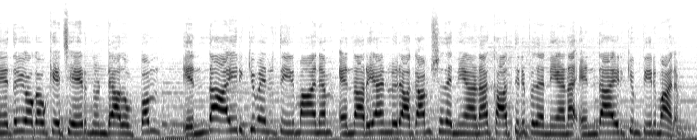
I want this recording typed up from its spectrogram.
നേതൃയോഗമൊക്കെ ചേരുന്നുണ്ട്. അതൊപ്പം എന്തായിരിക്കും എന്റെ തീരുമാനം എന്നറിയാനുള്ള ഒരു ആകാംക്ഷ തന്നെയാണ് കാത്തിരിപ്പ് തന്നെയാണ്. എന്തായിരിക്കും തീരുമാനം?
